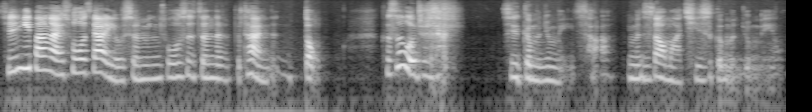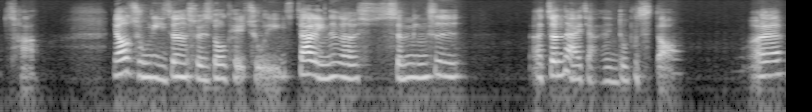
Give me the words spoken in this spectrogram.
其实一般来说，家里有神明桌是真的不太能动。可是我觉得其实根本就没差，你们知道吗？其实根本就没有差。你要处理，真的随时都可以处理。家里那个神明是啊，真的还是假的，你都不知道。哎，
